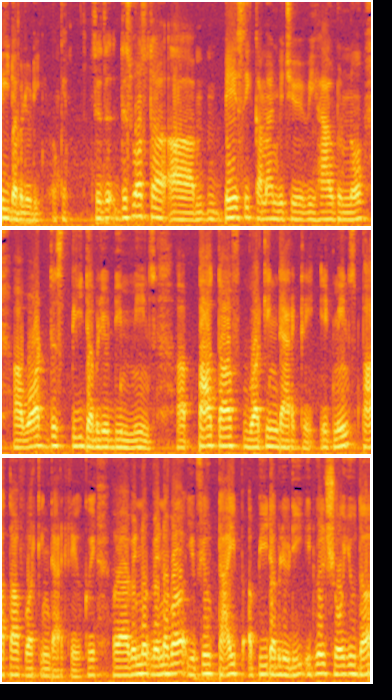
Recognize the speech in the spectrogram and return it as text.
pwd okay so th this was the um, basic command which we have to know uh, what this pwd means. Uh, path of working directory. It means path of working directory okay? Uh, when, whenever if you type a pwd it will show you the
